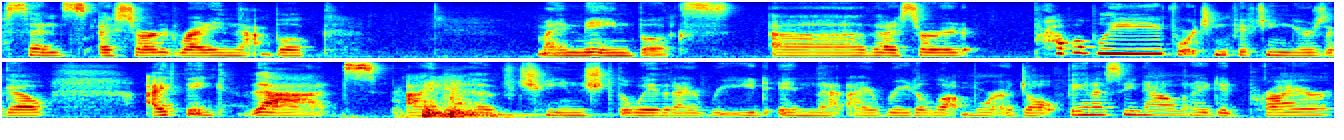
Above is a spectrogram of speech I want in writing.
since I started writing that book, my main books uh, that I started probably 14, 15 years ago, I think that I have changed the way that I read in that I read a lot more adult fantasy now than I did prior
